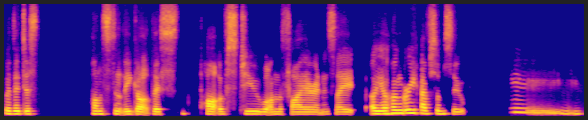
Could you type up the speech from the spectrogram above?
Where they just constantly got this pot of stew on the fire, and it's like, "Oh, you're hungry? Have some soup." Mm.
